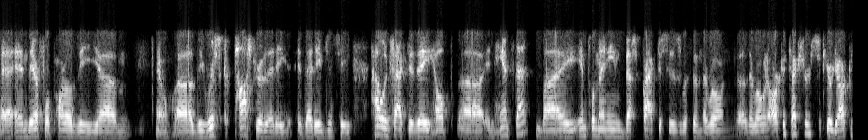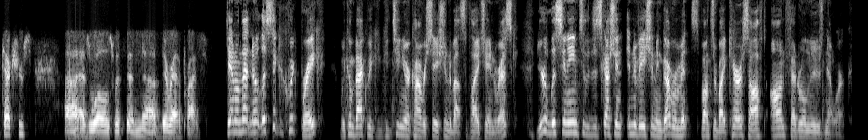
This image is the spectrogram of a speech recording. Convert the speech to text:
uh, and therefore part of the um, you know uh, the risk posture of that a- that agency. How in fact do they help uh, enhance that by implementing best practices within their own uh, their own architectures, security architectures, as well as within their enterprise. Dan, on that note, let's take a quick break. When we come back, we can continue our conversation about supply chain risk. You're listening to the discussion Innovation in Government, sponsored by Carahsoft on Federal News Network.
